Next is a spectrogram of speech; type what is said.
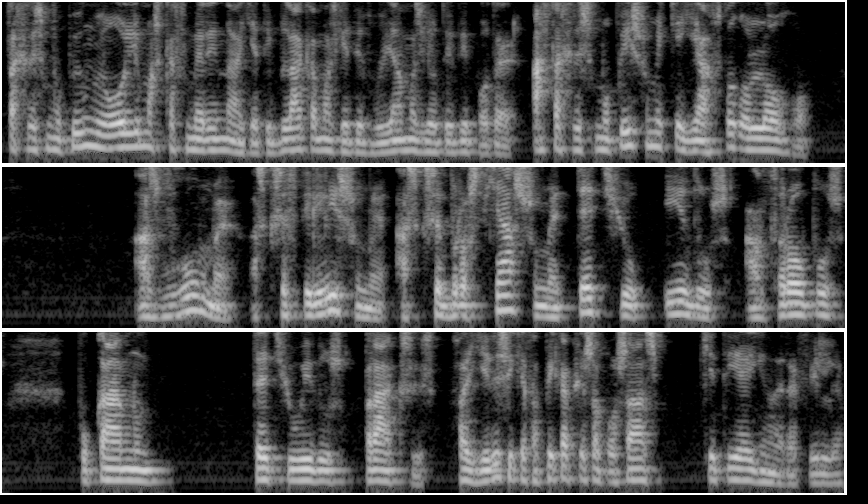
Τα χρησιμοποιούμε όλοι μας καθημερινά για την πλάκα μας, για τη δουλειά μας, για οτιδήποτε. Ας τα χρησιμοποιήσουμε και για αυτό το λόγο. Ας βγούμε, ας ξεφτυλίσουμε, ας ξεμπροστιάσουμε τέτοιου είδους ανθρώπους που κάνουν τέτοιου είδους πράξεις. Θα γυρίσει και θα πει κάποιος από εσάς και τι έγινε ρε φίλε;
